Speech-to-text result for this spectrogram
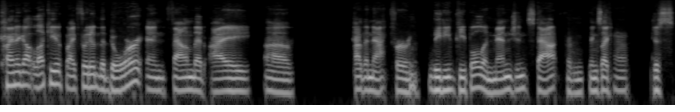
kind of got lucky with my foot in the door and found that I uh, have a knack for leading people and managing staff and things like that. Just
